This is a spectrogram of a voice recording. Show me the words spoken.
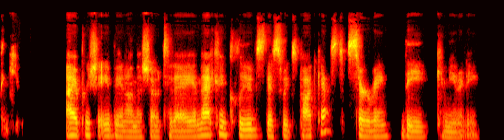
Thank you. I appreciate you being on the show today. And that concludes this week's podcast, Serving the Community.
